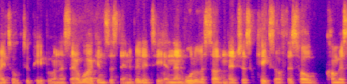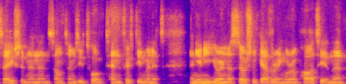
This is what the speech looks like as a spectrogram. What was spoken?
I talk to people and I say I work in sustainability and then all of a sudden it just kicks off this whole conversation and then sometimes you talk 10 15 minutes and you you're in a social gathering or a party and then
